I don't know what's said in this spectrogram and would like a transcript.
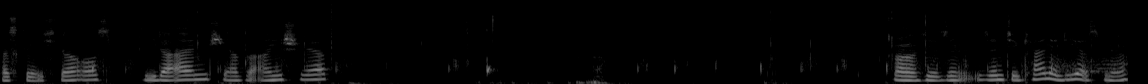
Was kriege ich daraus? Wieder ein, schärfe ein Schwert. Ah, hier sind, sind hier keine Dias mehr.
